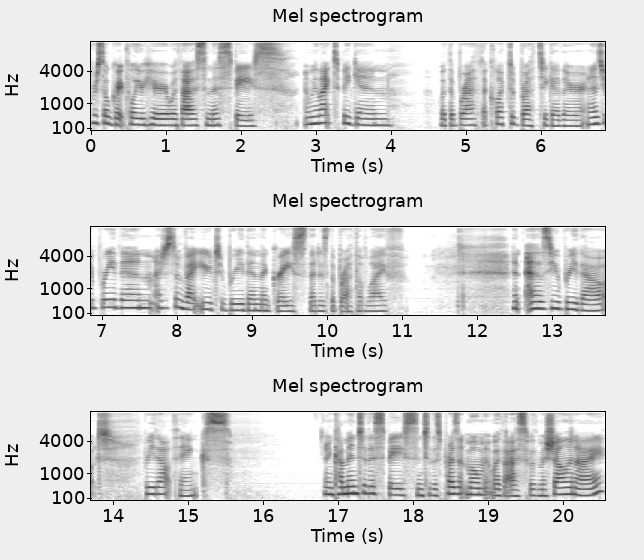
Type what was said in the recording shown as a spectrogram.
we're so grateful you're here with us in this space. And we like to begin with a breath, a collective breath together. And as you breathe in, I just invite you to breathe in the grace that is the breath of life. And as you breathe out, breathe out thanks. And come into this space, into this present moment with us, with Michelle and I,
